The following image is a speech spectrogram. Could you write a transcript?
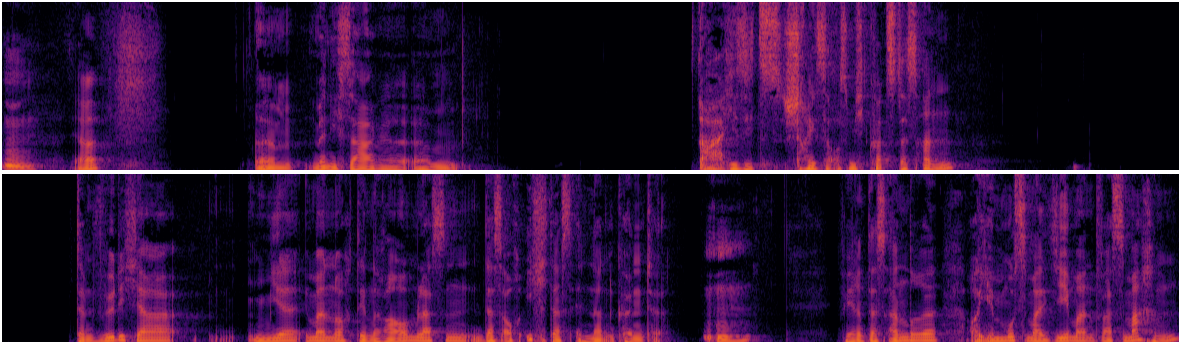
Mhm. Ja. Ähm, wenn ich sage, ähm, ah, hier sieht's scheiße aus, mich kotzt das an, dann würde ich ja mir immer noch den Raum lassen, dass auch ich das ändern könnte. Mhm. Während das andere, oh, hier muss mal jemand was machen,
